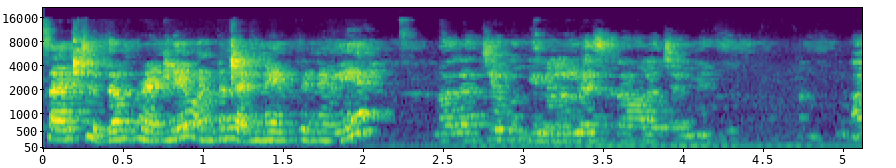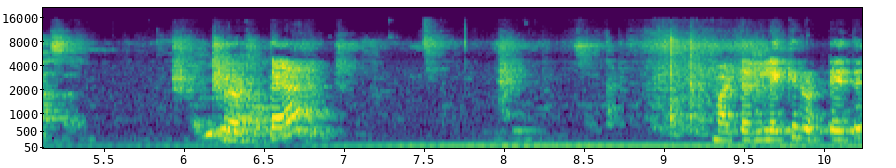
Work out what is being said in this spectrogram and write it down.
ఒకసారి చూద్దాం ఫ్రెండ్ వంటలు అన్నీ అయిపోయినవి. నాలొచ్చి ఒక గిన్నెలలో వేసుకురావాలి చెల్లి సార్. రొట్టె. మటన్లోకి రొట్టె అయితే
